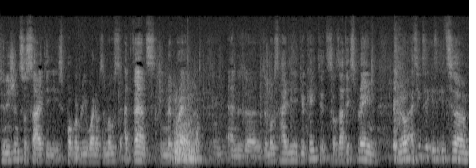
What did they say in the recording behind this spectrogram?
Tunisian society is probably one of the most advanced in Maghreb and the, the most highly educated. So that explains, you know, I think it's um,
